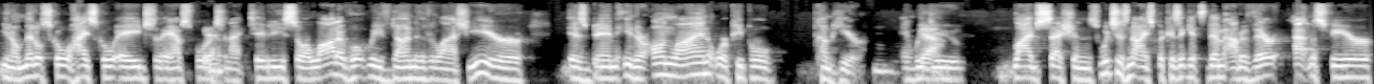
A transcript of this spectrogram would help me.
you know, middle school, high school age, so they have sports yeah. and activities. So a lot of what we've done over the last year has been either online or people come here mm-hmm. and we yeah. do live sessions, which is nice because it gets them out of their atmosphere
